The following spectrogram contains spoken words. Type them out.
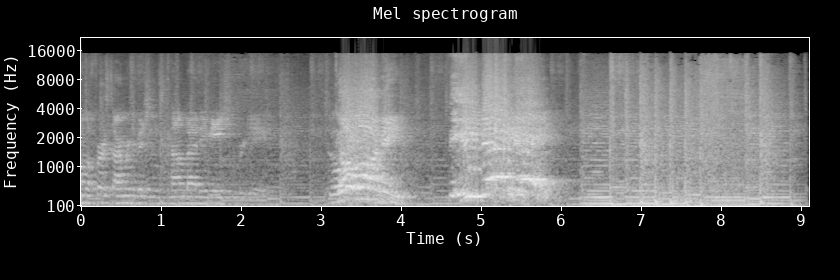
Oklahoma 1st Armored Division's Combat Aviation Brigade. Go, Go Army!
